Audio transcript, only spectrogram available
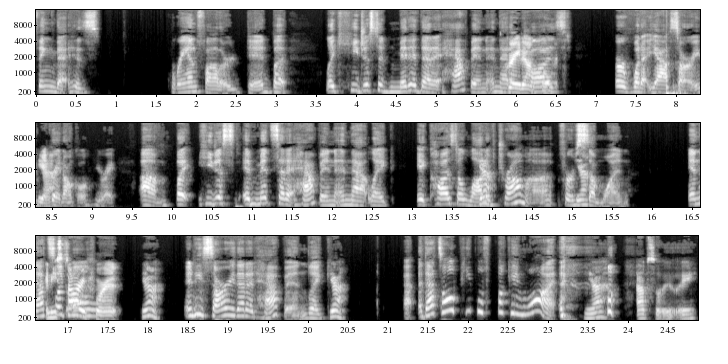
thing that his grandfather did, but like he just admitted that it happened and that Great it uncle. caused or what yeah, sorry. Yeah. Great uncle, you're right. Um but he just admits that it happened and that like it caused a lot Yeah. of trauma for Yeah. someone. And that's and he's like sorry all- for it. Yeah. And he's sorry that it happened. Like Yeah. that's all people fucking want. Yeah. Absolutely.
